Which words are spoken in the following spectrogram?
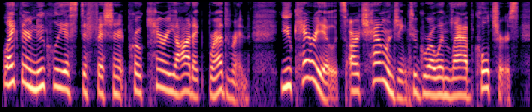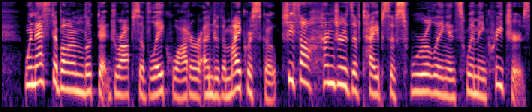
Like their nucleus deficient prokaryotic brethren, eukaryotes are challenging to grow in lab cultures. When Esteban looked at drops of lake water under the microscope, she saw hundreds of types of swirling and swimming creatures.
